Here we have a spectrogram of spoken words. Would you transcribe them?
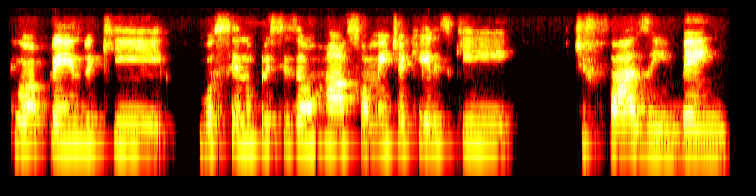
que eu aprendo que você não precisa honrar somente aqueles que te fazem bem.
